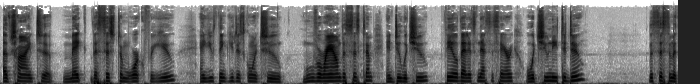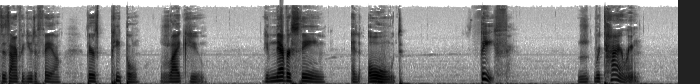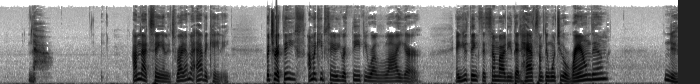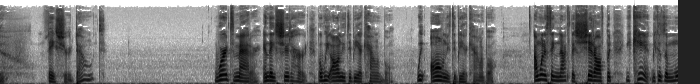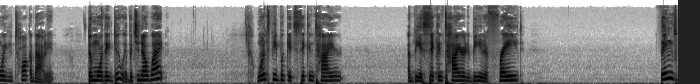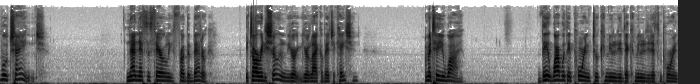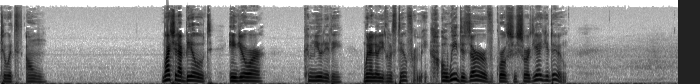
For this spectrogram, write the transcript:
of trying to make the system work for you and you think you're just going to move around the system and do what you feel that it's necessary or what you need to do, the system is designed for you to fail. There's people like you. You've never seen an old thief retiring. Nah. I'm not saying it's right. I'm not advocating. But you're a thief. I'm going to keep saying you're a thief. You're a liar. And you think that somebody that has something wants you around them? No, they sure don't. Words matter and they should hurt, but we all need to be accountable. We all need to be accountable. I want to say knock the shit off, but you can't because the more you talk about it, the more they do it. But you know what? Once people get sick and tired of being sick and tired of being afraid, things will change. Not necessarily for the better. It's already showing your, your lack of education. I'm gonna tell you why. They why would they pour into a community that community doesn't pour into its own? Why should I build in your community when I know you're going to steal from me. Oh, we deserve grocery stores. Yeah, you do.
